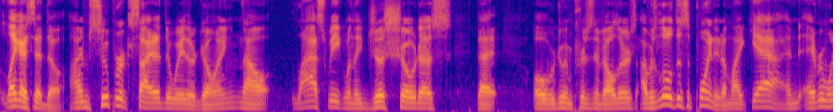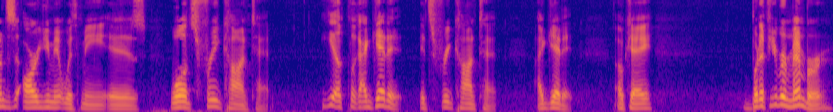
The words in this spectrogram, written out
like I said though, I'm super excited the way they're going. Now, last week when they just showed us that oh we're doing Prison of Elders, I was a little disappointed. I'm like, yeah, and everyone's argument with me is, well, it's free content. Yeah, look, I get it. It's free content. I get it. Okay. But if you remember,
